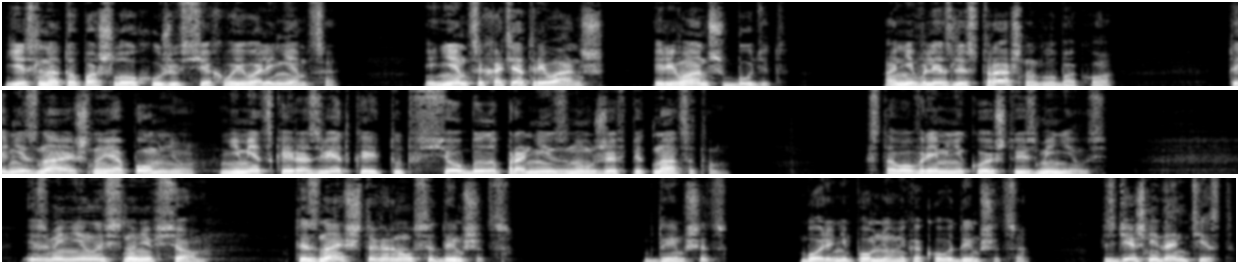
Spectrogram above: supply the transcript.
Если на то пошло, хуже всех воевали немцы. И немцы хотят реванш. И реванш будет. Они влезли страшно глубоко. Ты не знаешь, но я помню. Немецкой разведкой тут все было пронизано уже в 15-м. С того времени кое-что изменилось. Изменилось, но не все. Ты знаешь, что вернулся Дымшиц? Дымшиц? Боря не помнил никакого Дымшица. Здешний дантист.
